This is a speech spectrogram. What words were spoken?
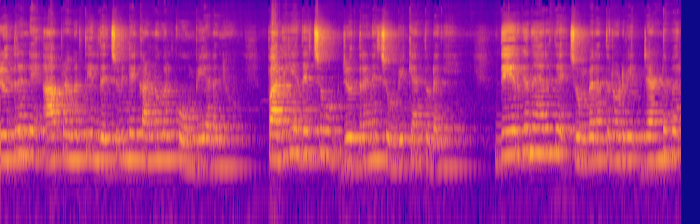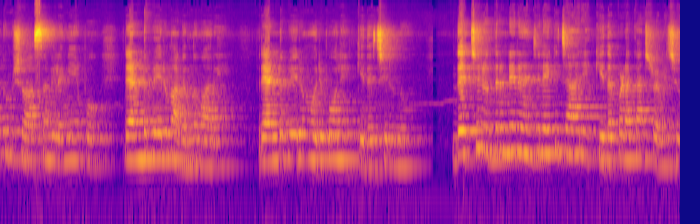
രുദ്രന്റെ ആ പ്രവൃത്തിയിൽ ദച്ചുവിന്റെ കണ്ണുകൾ കൂമ്പിയടഞ്ഞു. പതിയെ ദച്ചുവും രുദ്രനെ ചുംബിക്കാൻ തുടങ്ങി. ദീർഘനേരത്തെ ചുംബനത്തിനൊടുവിൽ രണ്ടുപേർക്കും ശ്വാസം വിളങ്ങിയപ്പോൾ രണ്ടുപേരും അകന്നു മാറി. രണ്ടുപേരും ഒരുപോലെ കിതച്ചിരുന്നു. ദച്ചു രുദ്രന്റെ നെഞ്ചിലേക്ക് ചാരി കിതപ്പടക്കാൻ ശ്രമിച്ചു.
